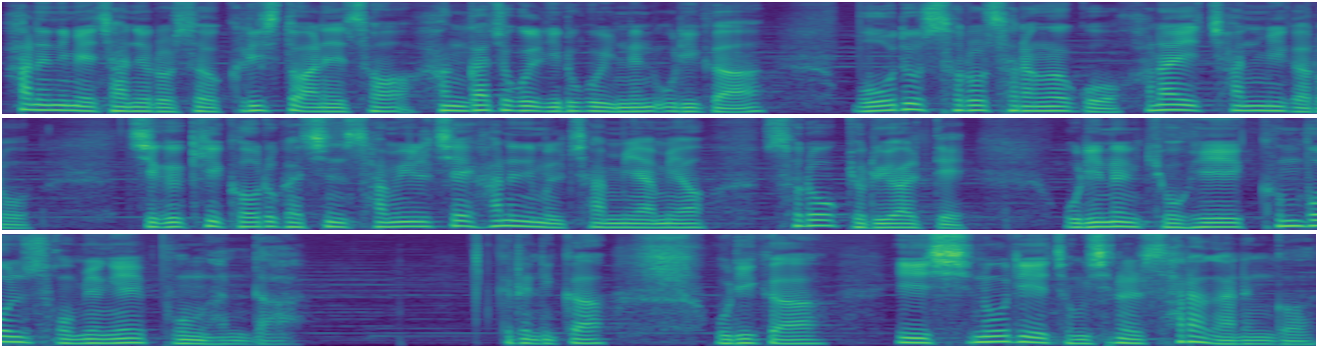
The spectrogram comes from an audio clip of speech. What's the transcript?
하느님의 자녀로서 그리스도 안에서 한 가족을 이루고 있는 우리가 모두 서로 사랑하고 하나의 찬미가로 지극히 거룩하신 삼위일체 하느님을 찬미하며 서로 교류할 때 우리는 교회의 근본 소명에 부응한다. 그러니까 우리가 이 신호리의 정신을 살아가는 것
